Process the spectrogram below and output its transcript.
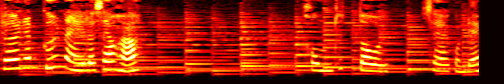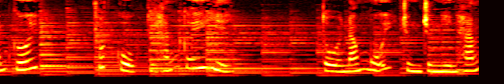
Thế đám cưới này là sao hả? Không thích tôi, sao còn đám cưới? Rốt cuộc thì hắn có ý gì? Tôi nóng mũi trừng trừng nhìn hắn.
